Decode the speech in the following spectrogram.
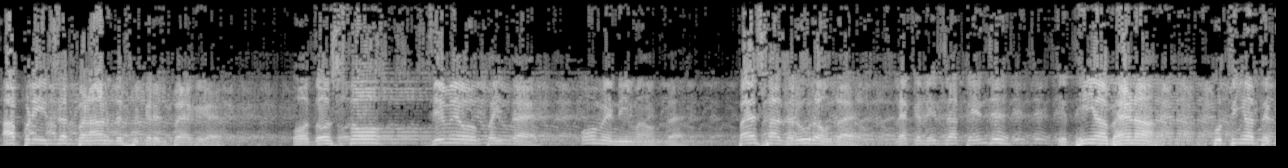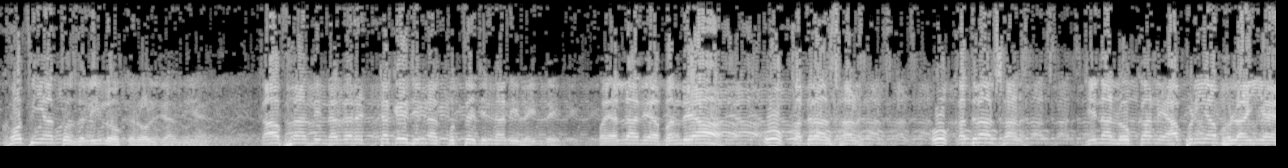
اپنی عزت بنان دے فکر چ پی گیا ہے۔ وہ دوستو جی وہ پہ اوے نیواں ہوندا ہے۔ پیسہ ضرور آندا ہے، لیکن عزت انج کہ دھیاں بہنا کتیاں تے کھوتیاں تو ذلیل ہو کے رول جاندیاں کافران دی نظر ٹکے جنہ کتے جنہ نہیں رہندے اوے اللہ دیا بندیا او قدراں سن، او قدراں سن جنہ لوکاں نے اپنیاں بھلائیاں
